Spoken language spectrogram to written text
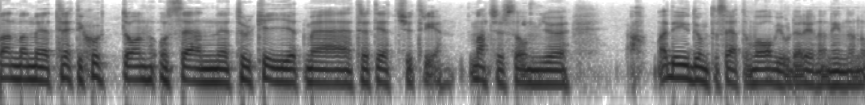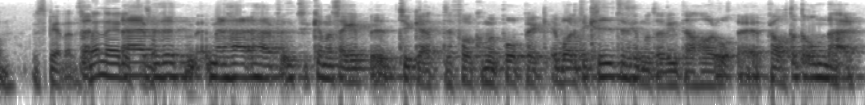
vann man med 30-17 och sen eh, Turkiet med 31-23. Matcher som ju, ja, det är ju dumt att säga att de var avgjorda redan innan de spelades. Men eh, Nej. Men här, här kan man säkert eh, tycka att folk kommer påpeka, vara lite kritiska mot att vi inte har pratat om det här.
